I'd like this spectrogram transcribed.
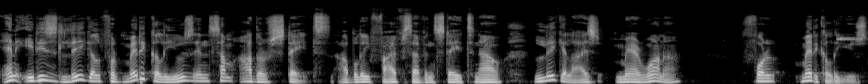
And it is legal for medical use in some other states. I believe five, seven states now legalized marijuana for medical use.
